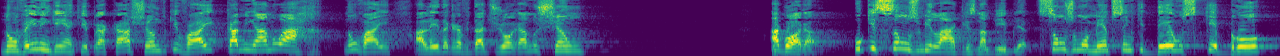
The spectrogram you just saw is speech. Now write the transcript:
Não vem ninguém aqui para cá achando que vai caminhar no ar. Não vai. A lei da gravidade jogar no chão. Agora, o que são os milagres na Bíblia? São os momentos em que Deus quebrou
